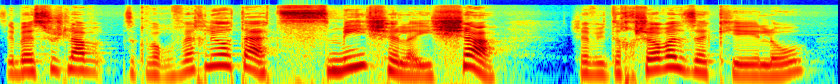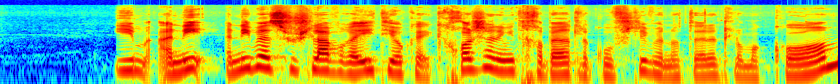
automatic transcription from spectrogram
זה באיזשהו שלב, זה כבר הופך להיות העצמי של האישה. עכשיו, אם תחשוב על זה כאילו, אם אני, אני באיזשהו שלב ראיתי, אוקיי, ככל שאני מתחברת לגוף שלי ונותנת לו מקום,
